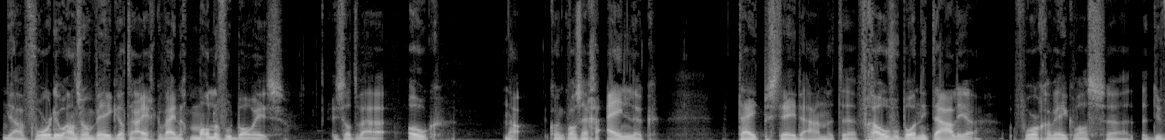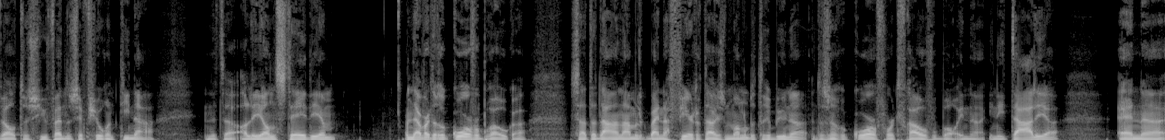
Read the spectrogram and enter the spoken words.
Ja, voordeel aan zo'n week dat er eigenlijk weinig mannenvoetbal is. Is dat we ook, nou, kan ik wel zeggen, eindelijk tijd besteden aan het eh, vrouwenvoetbal in Italië. Vorige week was eh, het duel tussen Juventus en Fiorentina in het eh, Allianz Stadium. En daar werd een record verbroken. Er zaten daar namelijk bijna 40.000 man op de tribune. Dat is een record voor het vrouwenvoetbal in, eh, in Italië. En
